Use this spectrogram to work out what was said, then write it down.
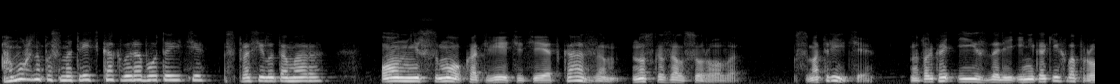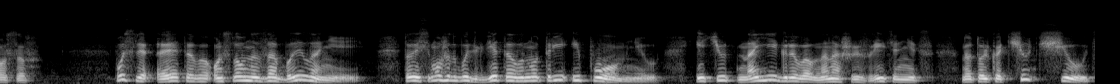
А можно посмотреть, как вы работаете? Спросила Тамара. Он не смог ответить ей отказом, но сказал сурово. «Смотрите, но только издали и никаких вопросов. После этого он словно забыл о ней, то есть, может быть, где-то внутри и помнил, и чуть наигрывал на наших зрительниц, но только чуть-чуть,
